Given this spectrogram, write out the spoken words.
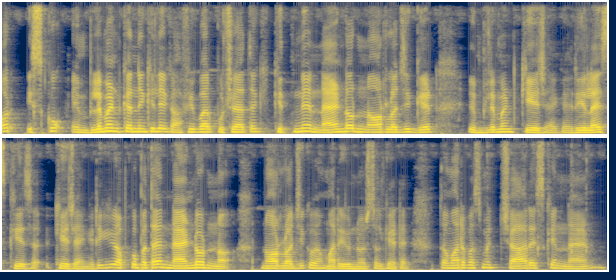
और इसको इम्प्लीमेंट करने के लिए काफ़ी बार पूछा जाता है कि कितने नैंड और नॉर लॉजिक गेट इम्प्लीमेंट किए जाएँगे रियलाइज़ किए जा, किए जाएँगे ठीक है? आपको पता है नैंड और नॉर लॉजिक हमारे यूनिवर्सल गेट है। तो हमारे पास में चार इसके नैंड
